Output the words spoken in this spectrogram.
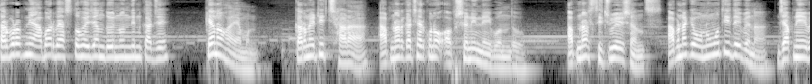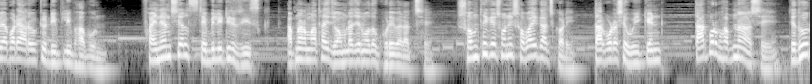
তারপর আপনি আবার ব্যস্ত হয়ে যান দৈনন্দিন কাজে? কেন হয় এমন? কারণ এটি ছাড়া আপনার কাছে আর কোনো অপশনই নেই বন্ধু। আপনার সিচুয়েশনস আপনাকে অনুমতি দেবে না যে আপনি এই ব্যাপারে আরও একটু ডিপলি ভাবুন। ফাইন্যান্সিয়াল স্টেবিলিটির রিস্ক আপনার মাথায় যমরাজের মতো ঘুরে বেড়াচ্ছে। সোম থেকে শনি সবাই কাজ করে, তারপর আসে উইকেন্ড তারপর ভাবনা আসে যে ধুর,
